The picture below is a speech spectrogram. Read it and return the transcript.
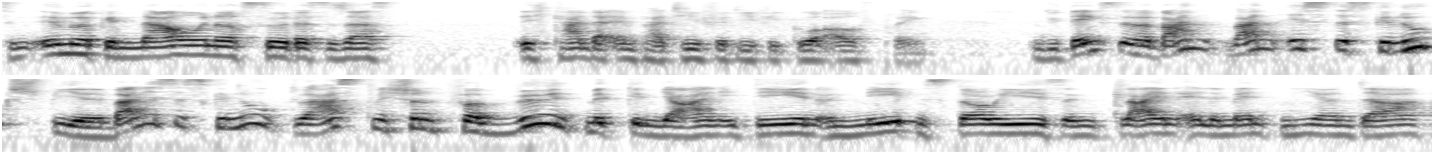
sind immer genau noch so, dass du sagst, ich kann da Empathie für die Figur aufbringen. Und du denkst aber, wann, wann ist es genug Spiel? Wann ist es genug? Du hast mich schon verwöhnt mit genialen Ideen und Nebenstories und kleinen Elementen hier und da.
